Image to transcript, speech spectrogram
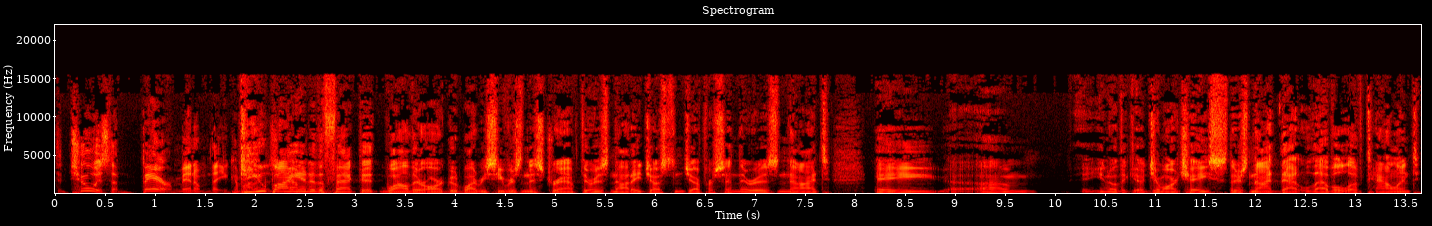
The two is the bare minimum that you come Do you buy draft into the fact that while there are good wide receivers in this draft, there is not a Justin Jefferson, there is not a uh, um, you know the Ja'Marr Chase. There's not that level of talent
